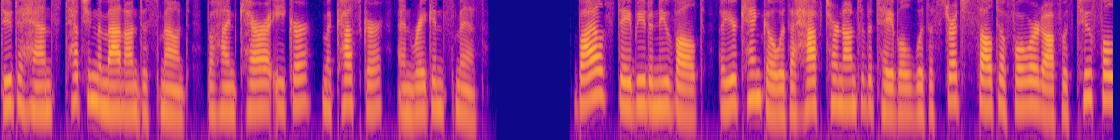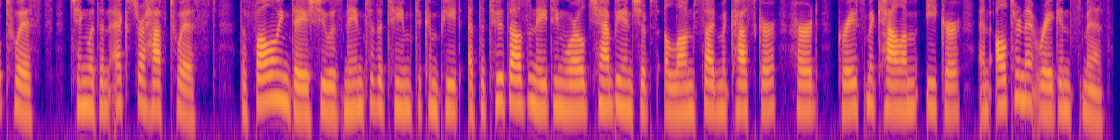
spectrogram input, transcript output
due to hands touching the mat on dismount, behind Kara Eaker, McCusker, and Ragan Smith. Biles debuted a new vault, a Yurchenko with a half turn onto the table with a stretched salto forward off with two full twists, Cheng with an extra half twist. The following day, she was named to the team to compete at the 2018 World Championships alongside McCusker, Hurd, Grace McCallum, Eaker, and alternate Ragan Smith.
